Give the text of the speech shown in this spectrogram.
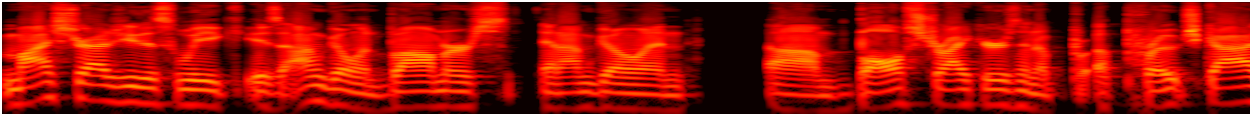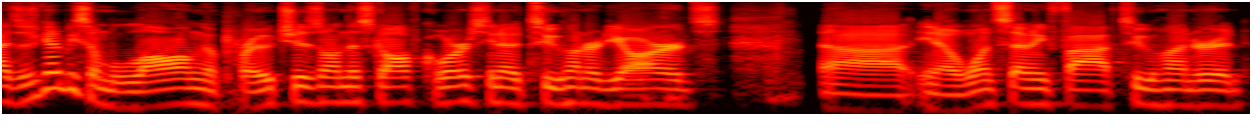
my strategy this week is I'm going bombers and I'm going um, ball strikers and ap- approach guys. There's going to be some long approaches on this golf course. You know, 200 yards, uh, you know, 175, 200.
